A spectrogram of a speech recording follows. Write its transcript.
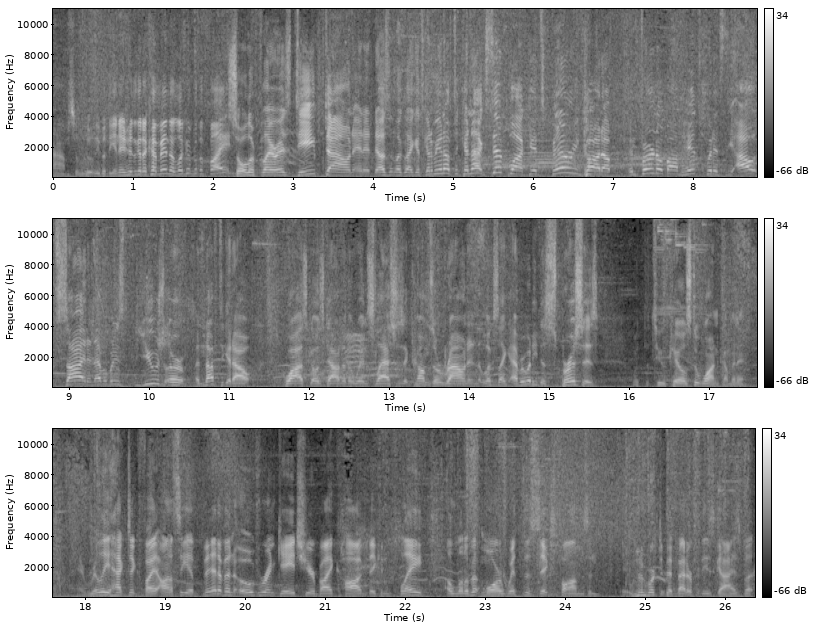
Absolutely, but the Initiate's going to come in. They're looking for the fight. Solar Flare is deep down, and it doesn't look like it's going to be enough to connect. Ziploc gets very caught up. Inferno Bomb hits, but it's the outside, and everybody's usually or enough to get out. Quas goes down to the wind slash as it comes around, and it looks like everybody disperses with the two kills to one coming in. A really hectic fight. Honestly, a bit of an over-engage here by Cog. They can play a little bit more with the Ziggs bombs, and it would have worked a bit better for these guys, but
